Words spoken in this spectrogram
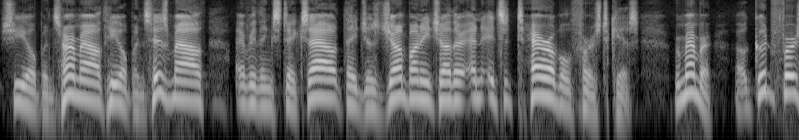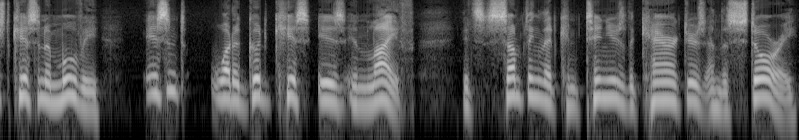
she opens her mouth, he opens his mouth, everything sticks out, they just jump on each other, and it's a terrible first kiss. Remember, a good first kiss in a movie isn't what a good kiss is in life. It's something that continues the characters and the story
